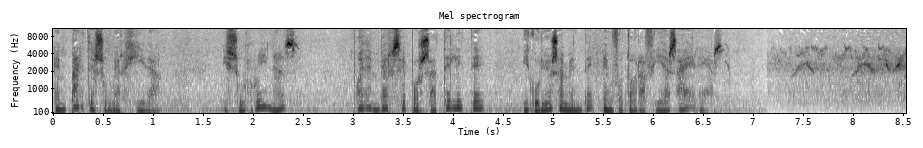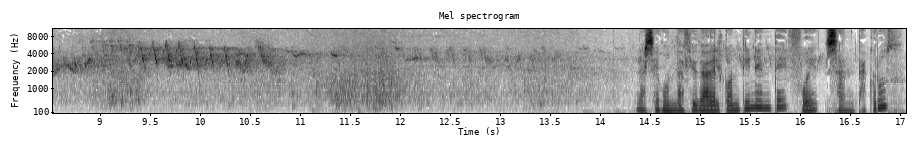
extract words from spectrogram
en parte sumergida y sus ruinas pueden verse por satélite y curiosamente en fotografías aéreas. La segunda ciudad del continente fue Santa Cruz,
